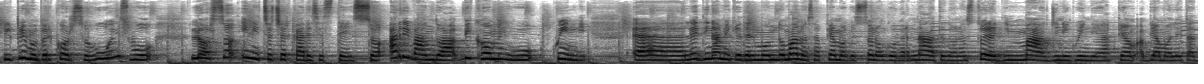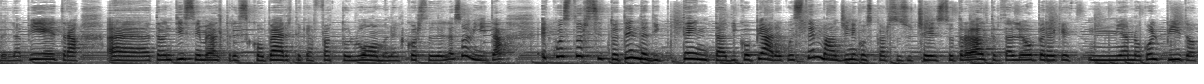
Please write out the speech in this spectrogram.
il primo percorso Who is Who, l'orso inizia a cercare se stesso, arrivando a Becoming Who, quindi eh, le dinamiche del mondo umano sappiamo che sono governate da una storia di immagini, quindi abbiamo, l'età della pietra, eh, tantissime altre scoperte che ha fatto l'uomo nel corso della sua vita e questo orsetto di, tenta di copiare queste immagini con scarso successo. Tra l'altro tra le opere che mm, mi hanno colpito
